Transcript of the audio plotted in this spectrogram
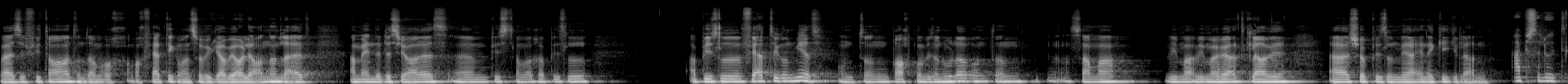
weil sie viel da hat und einfach, einfach fertig waren, so wie glaube ich alle anderen Leute am Ende des Jahres, ähm, bist du einfach ein bisschen, ein bisschen fertig und miert. Und dann braucht man ein bisschen Urlaub und dann sind wir, wie man, wie man hört, glaube ich, äh, schon ein bisschen mehr Energie geladen. Absolut.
